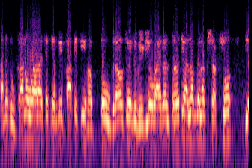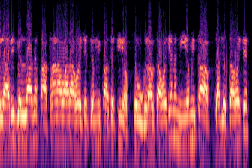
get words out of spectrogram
અને દુકાનો વાળા છે તેમની પાસેથી હપ્તો ઉઘરાવતો એક વીડિયો વાયરલ થયો છે. અલગ અલગ શખ્સો જે લારી ગલ્લા અને પાથાણા વાળા હોય છે, તેમની પાસેથી હપ્તો ઉઘરાવતા હોય છે અને નિયમિત હપ્તા જતા હોય છે.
